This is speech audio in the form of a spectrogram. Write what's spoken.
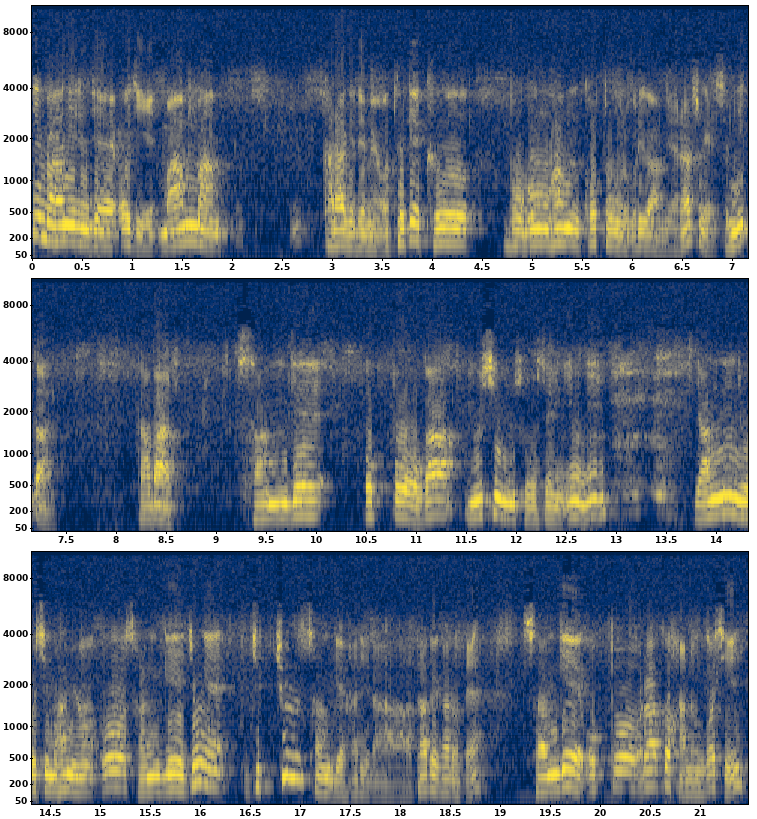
이 만일 이제 오지 마음만 가라게 되면 어떻게 그 무궁한 고통을 우리가 면할 수가 있습니까? 다발 삼계 업보가 유심소생이니 양론 조심하며 어 삼계 중에 직출 삼계하리라 답에 가로되 삼계 업보라고 하는 것이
